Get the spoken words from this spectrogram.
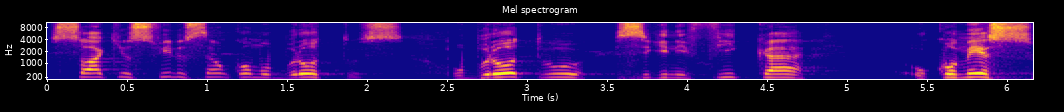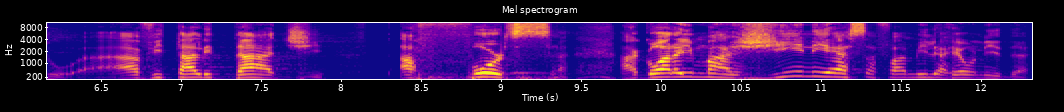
Só que os filhos são como brotos. O broto significa o começo, a vitalidade, a força. Agora imagine essa família reunida.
